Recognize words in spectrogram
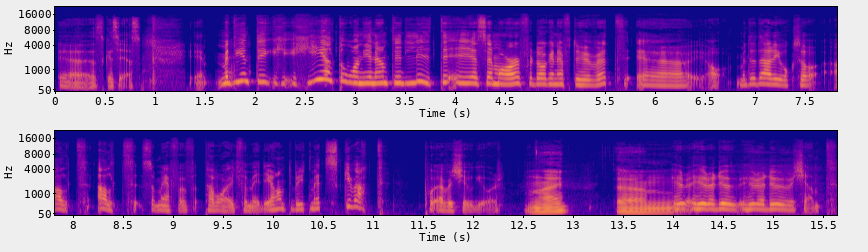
eh, ska sägas. Eh, men det är inte helt oangenämt, det är lite ASMR för dagen efter huvudet. Eh, ja, men det där är också allt, allt som FF har varit för mig. Jag har inte brytt mig ett skvatt på över 20 år. Nej. Ehm, Hur, hur, har, du, hur har du känt?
